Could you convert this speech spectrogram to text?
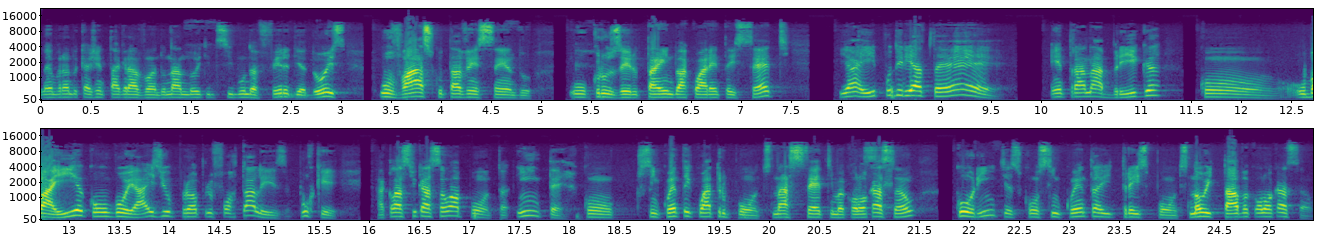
Lembrando que a gente está gravando na noite de segunda-feira, dia 2. O Vasco está vencendo, o Cruzeiro está indo a 47. E aí poderia até entrar na briga com o Bahia, com o Goiás e o próprio Fortaleza. Por quê? A classificação aponta Inter com 54 pontos na sétima colocação, Corinthians com 53 pontos na oitava colocação.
